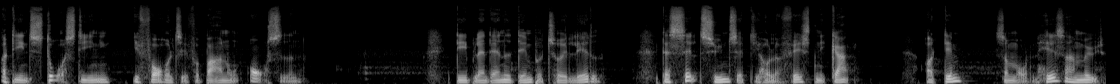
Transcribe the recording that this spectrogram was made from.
Og det er en stor stigning i forhold til for bare nogle år siden. Det er blandt andet dem på toilettet, der selv synes, at de holder festen i gang, og dem, som Morten Hesse har mødt,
